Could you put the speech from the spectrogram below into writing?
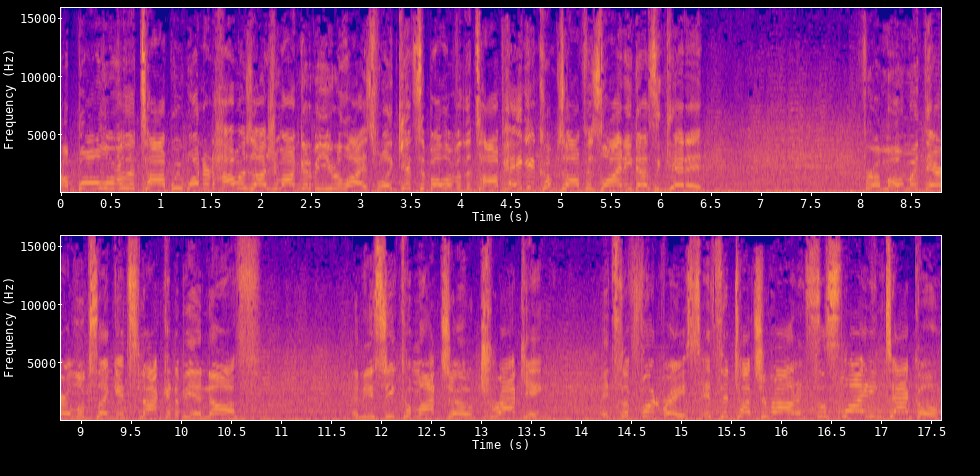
A ball over the top. We wondered how is Agyemang going to be utilized. Well, he gets the ball over the top. Hagen comes off his line. He doesn't get it. For a moment there, it looks like it's not going to be enough. And you see Camacho tracking. It's the foot race. It's the touch around. It's the sliding tackle.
